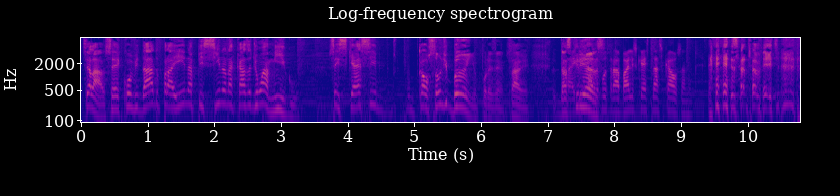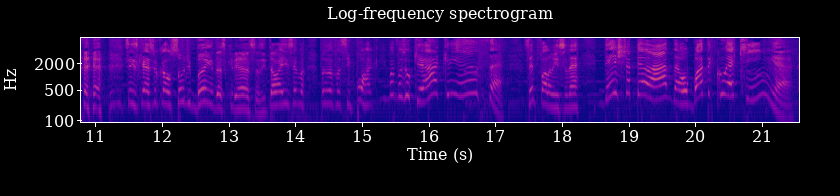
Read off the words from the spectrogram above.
sei lá, você é convidado pra ir na piscina na casa de um amigo. Você esquece o calção de banho, por exemplo, sabe? Das Sai crianças. pro trabalho esquece das calças, né? Exatamente. você esquece o calção de banho das crianças. Então aí você vai você vai falar assim, porra, vai fazer o quê? Ah, criança. Sempre falam isso, né? Deixa pelada ou bota cuequinha.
